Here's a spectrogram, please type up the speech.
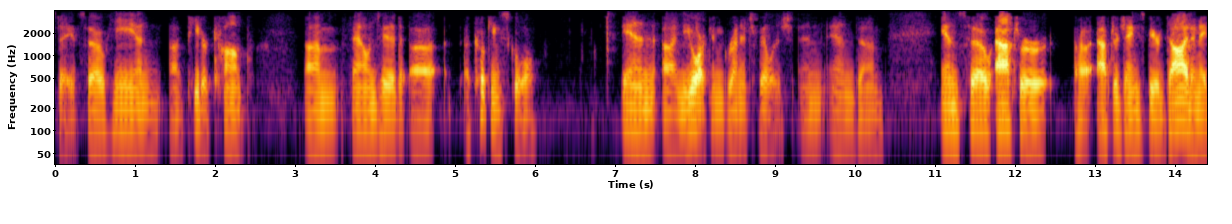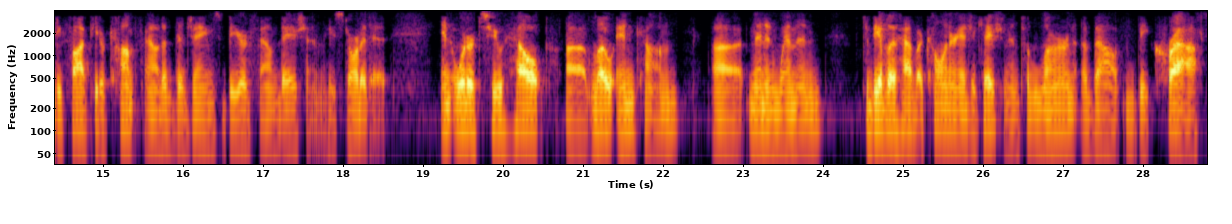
States. So he and uh, Peter Kump um, founded uh, a cooking school in uh, New York in Greenwich Village, and and um, and so after uh, after James Beard died in '85, Peter Kump founded the James Beard Foundation. He started it in order to help uh, low-income uh, men and women to be able to have a culinary education and to learn about the craft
